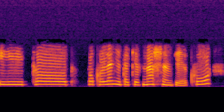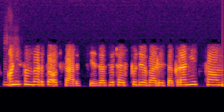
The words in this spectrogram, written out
I to pokolenie takie w naszym wieku, mhm. oni są bardzo otwarci. Zazwyczaj studiowali za granicą,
